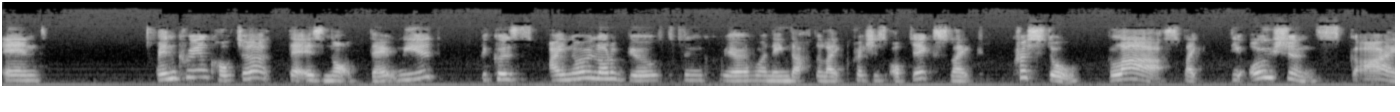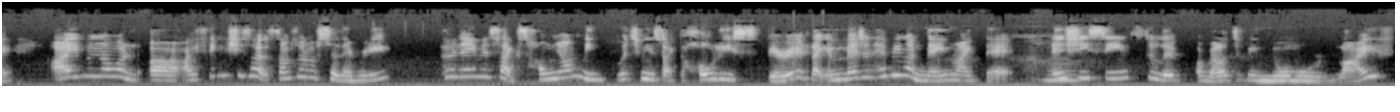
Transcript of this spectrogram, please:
And in Korean culture, that is not that weird because I know a lot of girls in Korea who are named after like precious objects like crystal glass, like the ocean, sky. I even know, uh, I think she's a, some sort of celebrity her name is like Songyong, mean which means like the Holy Spirit. Like imagine having a name like that. And she seems to live a relatively normal life.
